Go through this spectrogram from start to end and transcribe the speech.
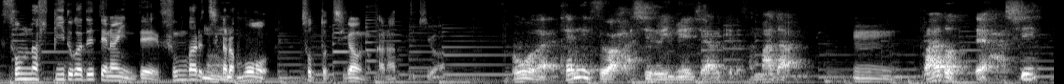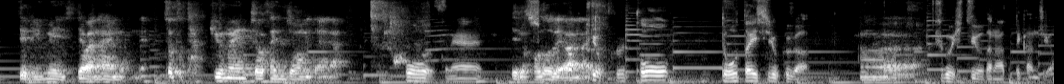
そんなスピードが出てないんで踏ん張る力もちょっと違うのかなって気は。そうだね。テニスは走るイメージあるけどさ、まだ。うん、バドって走ってるイメージではないもんね。ちょっと卓球の延長線上みたいな。そうですね。出るほどではない。力と動体視力がうんすごい必要だなって感じが。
